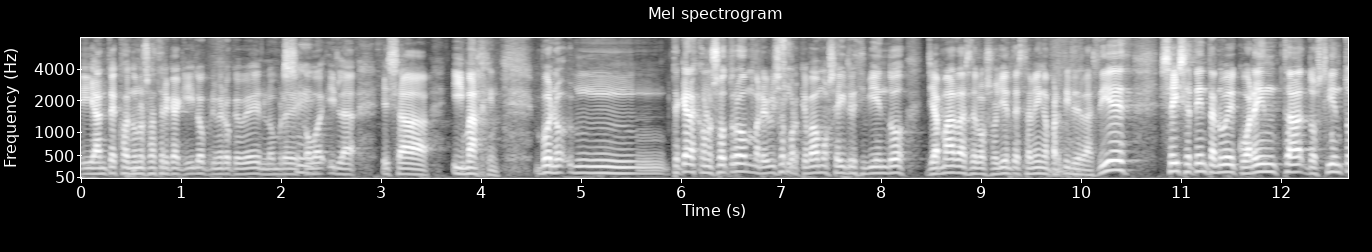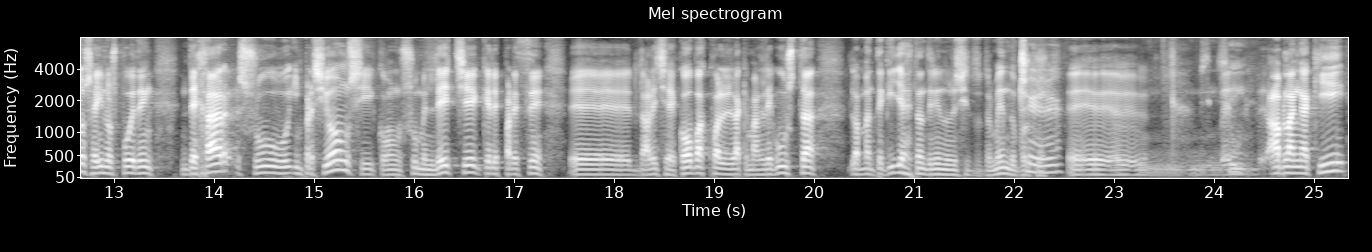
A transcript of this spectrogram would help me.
Y, antes cuando uno se acerca aquí, lo primero que ve es el nombre de Coba y la, esa imagen. Bueno, mm, te quedas con nosotros, María Luisa, porque vamos a ir recibiendo llamadas de los oyentes también a partir de las 10, 670 940 200, ahí nos pueden dejar su impresión, si consumen leche, qué les parece eh, la leche de Cobas, cuál es la que más les gusta. Las mantequillas están teniendo un éxito tremendo, porque eh, eh, hablan aquí,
